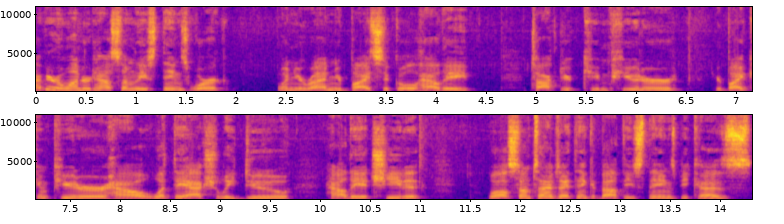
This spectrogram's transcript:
Have you ever wondered how some of these things work when you're riding your bicycle, how they talk to your computer, your bike computer, how what they actually do, how they achieve it? Well, sometimes I think about these things because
